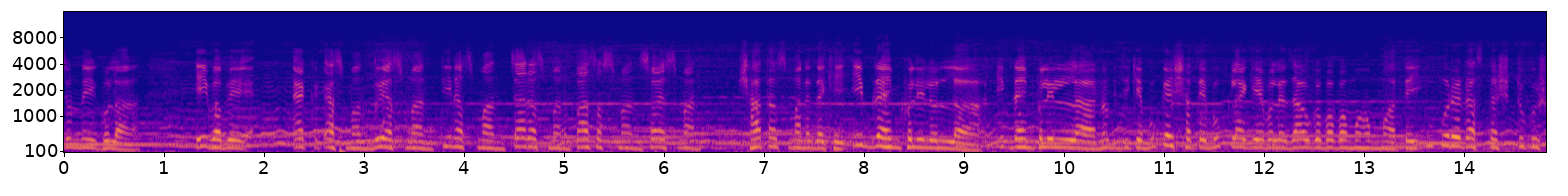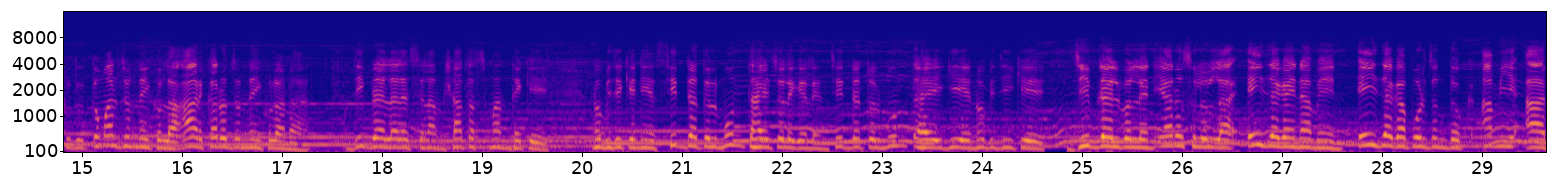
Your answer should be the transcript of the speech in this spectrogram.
জন্যই খোলা। এইভাবে এক আসমান, দুই আসমান, তিন আসমান, চার আসমান, পাঁচ আসমান, ছয় আসমান, সাত আসমানে দেখে ইব্রাহিম খলিলুল্লাহ। ইব্রাহিম খলিলুল্লাহ নবীজিকে বুকের সাথে বুক লাগিয়ে বলে, যাও গো বাবা মোহাম্মদ, এই উপরের রাস্তাটুকু শুধু তোমার জন্যই খোলা, আর কারোর জন্যই খোলা না। জিব্রাইল আলাইসাল্লাম সাত আসমান থেকে নবীজিকে নিয়ে সিদ্ধাতুল মুনতাহায় চলে গেলেন। সিদ্ধাতুল মুনতাহায় গিয়ে নবীজিকে জিব্রাইল বললেন, ইয়া রাসূলুল্লাহ, এই জায়গায় নামেন, এই জায়গা পর্যন্ত আমি আর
